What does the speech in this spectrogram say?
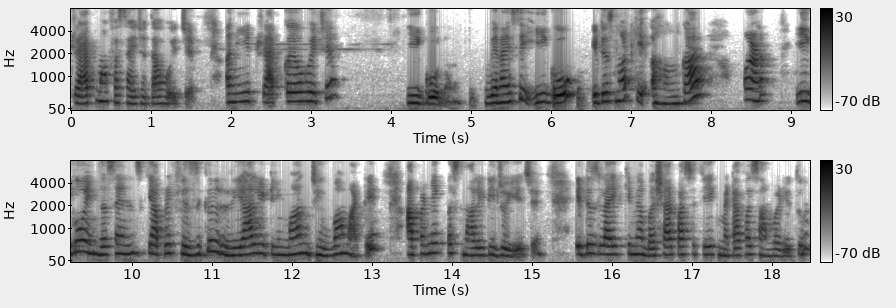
ટ્રેપમાં ફસાઈ જતા હોય છે. અને એ ટ્રેપ કયો હોય છે? ઈગોનો વેન આઈ સે ઈગો ઇટ ઇઝ નોટ કે અહંકાર, પણ ઈગો ઇન ધ સેન્સ કે આપણે ફિઝિકલ રિયાલિટીમાં જીવવા માટે આપણને એક પર્સનાલિટી જોઈએ છે. ઇટ ઇઝ લાઈક કે મેં બશાર પાસેથી એક મેટાફર સાંભળ્યું હતું.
